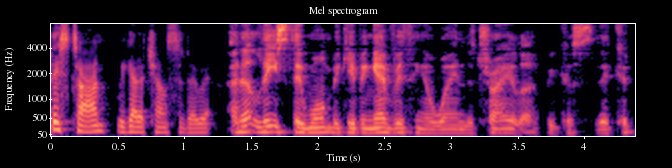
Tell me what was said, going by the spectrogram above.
this time we get a chance to do it. And at least they won't be giving everything away in the trailer because they could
